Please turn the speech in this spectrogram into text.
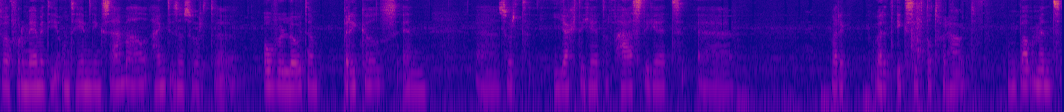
wat voor mij met die ontheemding samenhangt, is een soort eh, overload aan prikkels en eh, een soort jachtigheid of haastigheid eh, waar, ik, waar het ik zich tot verhoudt. Op een bepaald moment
